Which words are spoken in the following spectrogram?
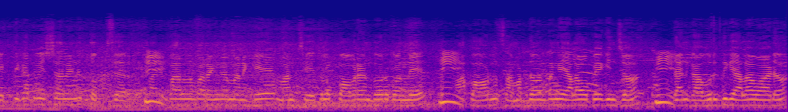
వ్యక్తిగత విషయాలన్నీ తప్పు సార్. పరిపాలన పరంగా మనకి మన చేతిలో పవర్ ఎంత వరకు ఉంది? ఆ పవర్ని సమర్థవంతంగా ఎలా ఉపయోగించాం? దానికి అభివృద్ధికి ఎలా వాడాం?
